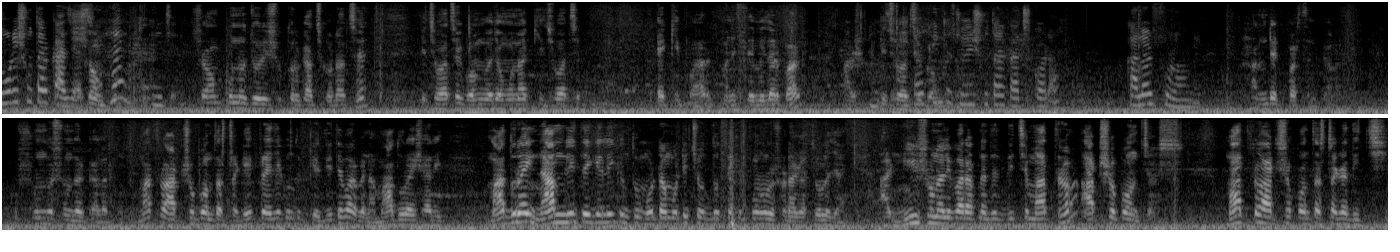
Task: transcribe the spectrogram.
জরি সুতার কাজ আছে সম্পূর্ণ। হ্যাঁ? সম্পূর্ণ জরি সুতোর কাজ করা আছে। কিছু আছে গঙ্গা যমুনা কিছু আছে একই পার মানে সিমিলার পার আর কিছু আছে কিন্তু জরি সুতার কাজ করা। কালারফুল অনেক। হান্ড্রেড পার্সেন্ট কালার খুব সুন্দর সুন্দর কালার কিন্তু। মাত্র আটশো পঞ্চাশ টাকা। এই প্রাইজে কিন্তু কেউ দিতে পারবে না। মাদুরাই শাড়ি। মাদুরাই নাম নিতে গেলেই কিন্তু মোটামুটি চোদ্দ থেকে পনেরোশো টাকা চলে যায়। আর নিউ সোনালি পার আপনাদের দিচ্ছে মাত্র আটশো পঞ্চাশ। মাত্র আটশো পঞ্চাশ টাকা দিচ্ছি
